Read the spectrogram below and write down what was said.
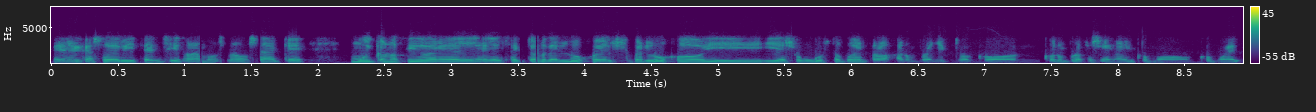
en el caso de Vicente Ramos, ¿no? O sea que muy conocido en el, sector del lujo y el superlujo y, y es un gusto poder trabajar un proyecto con, un profesional como él.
